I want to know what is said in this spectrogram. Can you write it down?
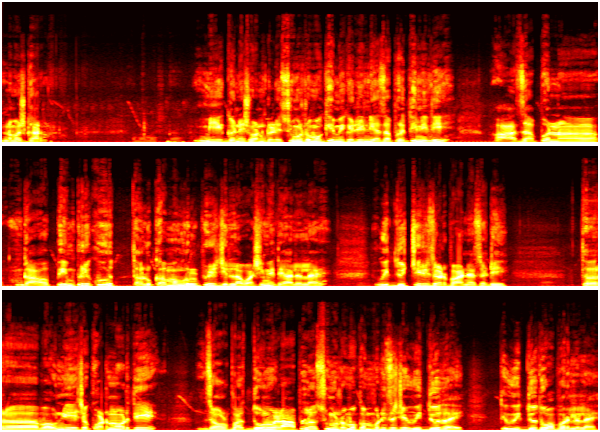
नमस्कार. नमस्कार मी गणेश वानकडे सुमिटोमो केमिकल इंडियाचा प्रतिनिधी. आज आपण गाव पिंपरी खुर्द तालुका मंगरुळपीर जिल्हा वाशिम येथे आलेला आहे. विद्युतचे रिझल्ट पाहण्यासाठी. तर भाऊनी याच्या कॉटनवरती जवळपास दोन वेळा आपलं सुमिटोमो कंपनीचं जे विद्युत आहे ते विद्युत वापरलेलं आहे.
